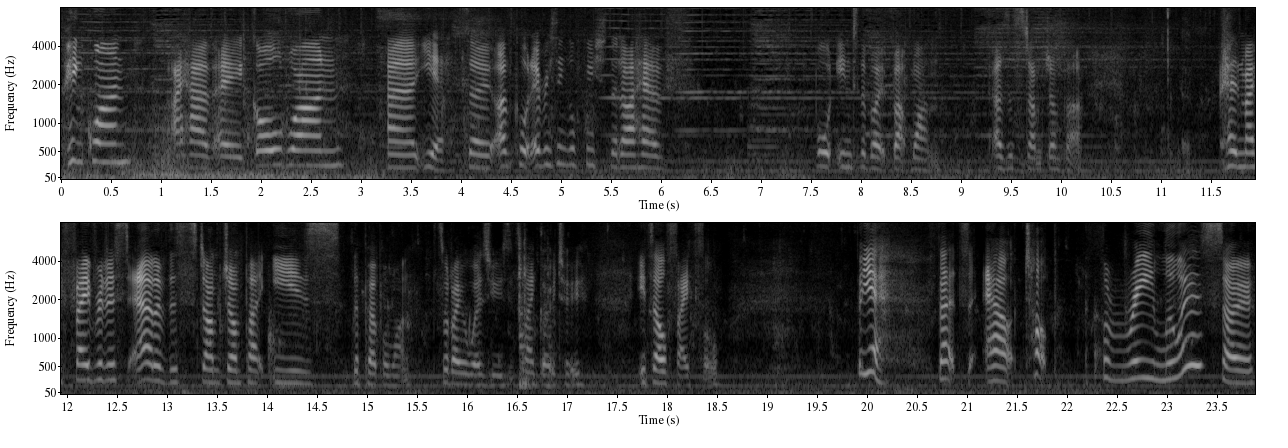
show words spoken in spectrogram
pink one, I have a gold one. Uh, yeah, so I've caught every single fish that I have brought into the boat but one as a stump jumper. And my favouriteest out of the stump jumper is the purple one. That's what I always use. It's my go-to. It's Old Faithful. But yeah, that's our top three lures. So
